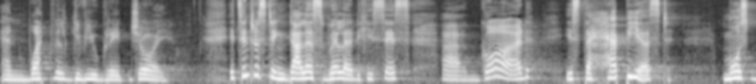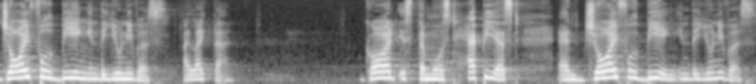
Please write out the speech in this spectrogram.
and what will give you great joy. It's interesting, Dallas Willard, he says, uh, God is the happiest, most joyful being in the universe. I like that. God is the most happiest and joyful being in the universe.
